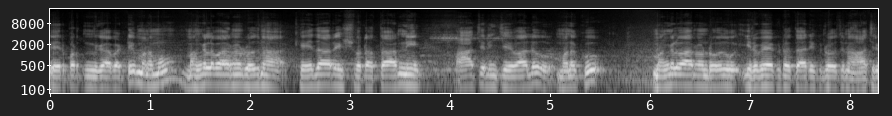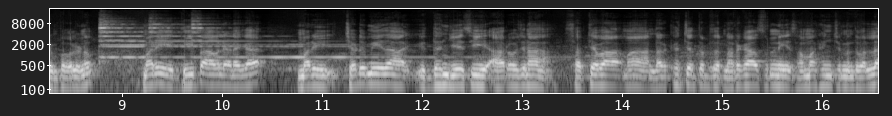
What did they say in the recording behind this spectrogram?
ఏర్పడుతుంది కాబట్టి మనము మంగళవారం రోజున కేదారేశ్వర వ్రతాన్ని ఆచరించే వాళ్ళు మనకు మంగళవారం రోజు ఇరవై ఒకటో తారీఖు రోజున ఆచరింపవలను. మరి దీపావళి అనగా మరి చెడు మీద యుద్ధం చేసి ఆ రోజున సత్యభామ నరక చతుర్థ నరకాసురుని సంహరించినందువల్ల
